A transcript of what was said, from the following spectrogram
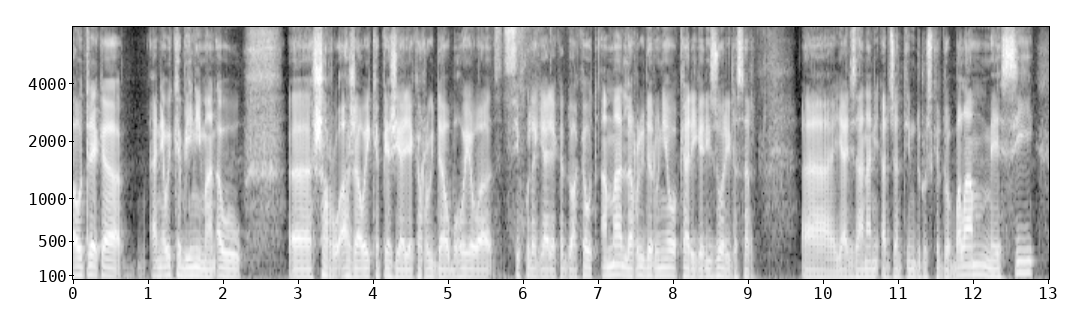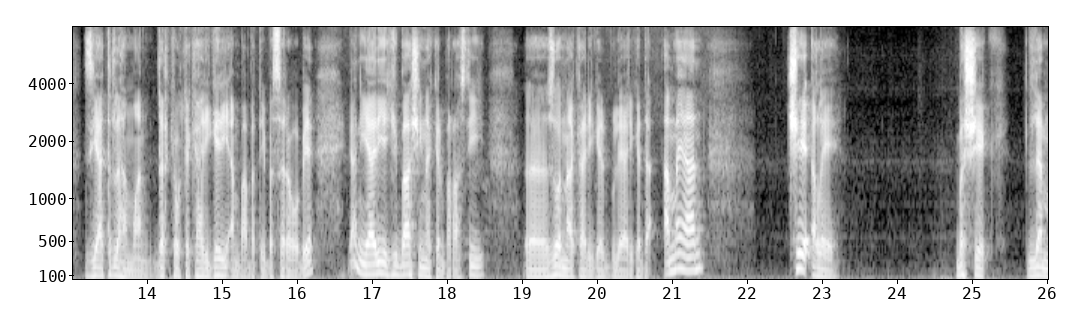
ئەو درێکە ئەنیەوەی کە بینیمان ئەو شەڕ و ئاژاوی کە پێش یاریەکە ڕوویدا و بەهۆیەوە سیخو لە یاریەکە دواکەوت ئەمە لە ڕووی دەرونیەوە کاریگەری زۆری لەسەر یاریزانانی ئەرجنتین دروست کردو بەڵام مێسی زیاتر لە هەمووان دەرکەوت کە کاریگەری ئەم بابەتی بەسەرەوە بێ یان یاریەکی باشی نەکرد بەڕاستی زۆر ناکاریگەر بوو لە یاریگەدا ئەمەیان چێ ئەڵێ بەشێک لەم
